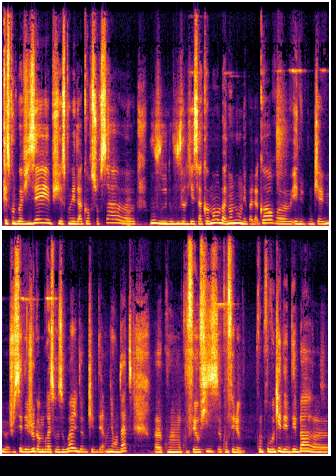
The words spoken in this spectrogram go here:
qu'est-ce qu'on doit viser et puis est-ce qu'on est d'accord sur ça, euh, vous, vous vous verriez ça comment? Bah non nous on n'est pas d'accord et donc il y a eu je sais des jeux comme Breath of the Wild qui est le dernier en date euh, qu'on fait office qu'on fait le qu'on provoquait des débats euh,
